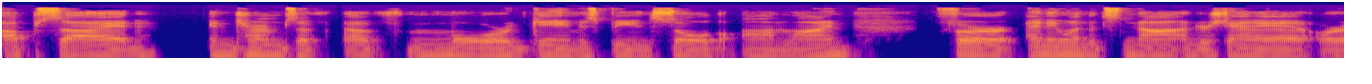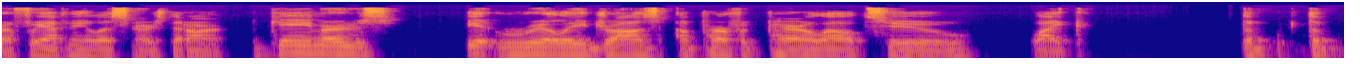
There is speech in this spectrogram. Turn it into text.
upside in terms of, of more games being sold online. For anyone that's not understanding it, or if we have any listeners that aren't gamers, it really draws a perfect parallel to like the the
